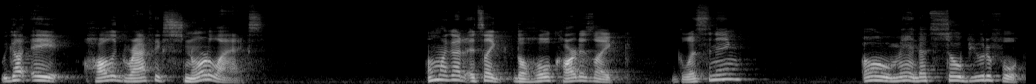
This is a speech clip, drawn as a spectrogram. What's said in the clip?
We got a holographic Snorlax. Oh my god, it's like the whole card is like glistening. Oh man, that's so beautiful.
